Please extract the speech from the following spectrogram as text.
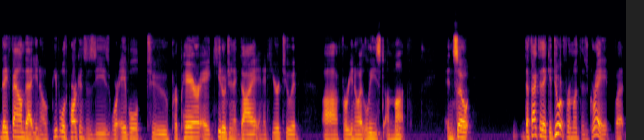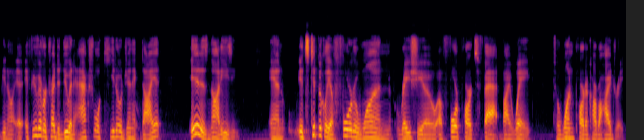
they found that you know people with Parkinson's disease were able to prepare a ketogenic diet and adhere to it uh, for you know at least a month. And so the fact that they could do it for a month is great, but you know if you've ever tried to do an actual ketogenic diet, it is not easy. And it's typically a four to one ratio of four parts fat by weight to one part of carbohydrate.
